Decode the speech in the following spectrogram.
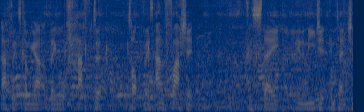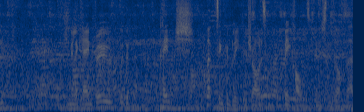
athletes coming out, they will have to top this and flash it to stay in immediate contention. Camilla came through with the pinch, looked in complete control. It's a big hole to finish things off there.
